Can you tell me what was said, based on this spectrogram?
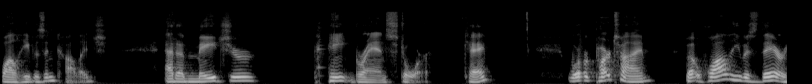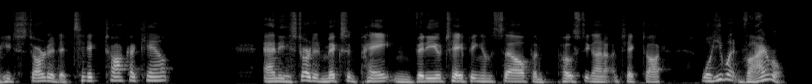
while he was in college at a major paint brand store. Okay. Worked part-time, but while he was there, he started a TikTok account and he started mixing paint and videotaping himself and posting on it on TikTok. Well, he went viral.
